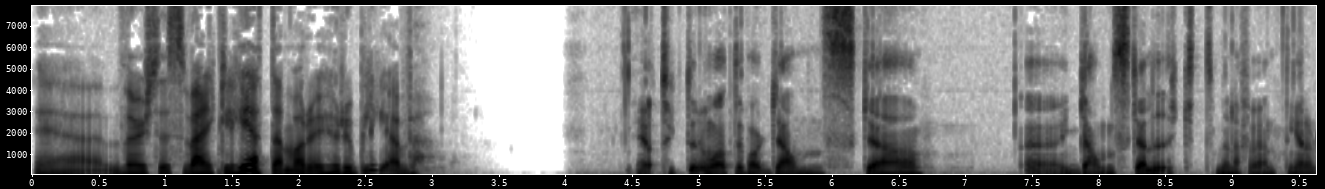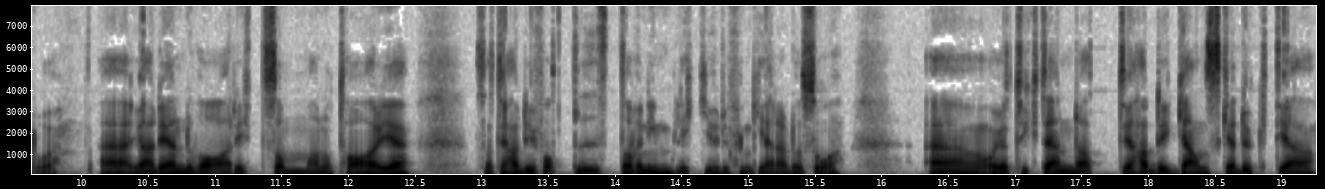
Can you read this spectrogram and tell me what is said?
eh, versus verkligheten, vad det, hur det blev? Jag tyckte nog att det var ganska, eh, ganska likt mina förväntningar då. Eh, jag hade ändå varit sommarnotarie, så att jag hade ju fått lite av en inblick i hur det fungerade och så. Eh, och jag tyckte ändå att jag hade ganska duktiga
